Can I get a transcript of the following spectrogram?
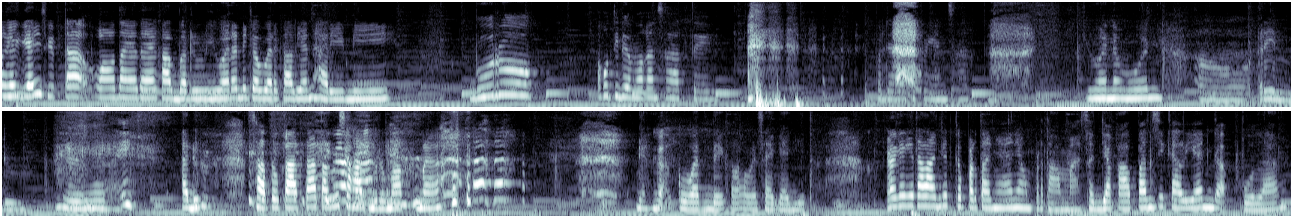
Oke guys, kita mau tanya-tanya kabar dulu Gimana nih kabar kalian hari ini? Buruk. Aku tidak makan sate. Padahal aku pengen sate. Gimana Mun? Oh, rindu. Eh, Aduh, satu kata tapi sangat bermakna. Udah gak kuat deh kalau saya kayak gitu. Oke kita lanjut ke pertanyaan yang pertama. Sejak kapan sih kalian gak pulang?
